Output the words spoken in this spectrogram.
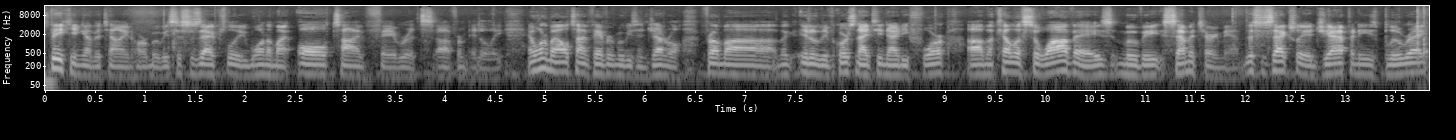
Speaking of Italian horror movies, this is actually one of my all-time favorites uh, from Italy, and one of my all-time favorite movies in general from uh, Italy. Of course, 1994, uh, Michele Soavi's movie Cemetery Man. This is actually a Japanese Blu-ray. Uh,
